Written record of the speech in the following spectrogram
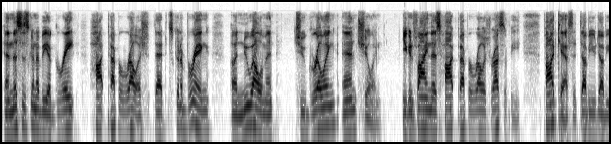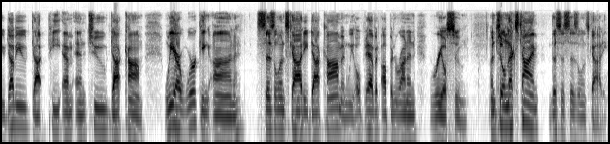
and this is going to be a great hot pepper relish that's going to bring a new element to grilling and chilling. You can find this hot pepper relish recipe podcast at www.pmn2.com. We are working on sizzleandscotty.com and we hope to have it up and running real soon. Until next time, this is Sizzlin Scotty.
